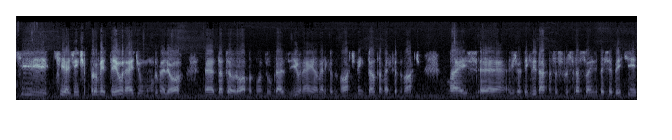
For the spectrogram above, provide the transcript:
que, que a gente prometeu né, de um mundo melhor, é, tanto a Europa quanto o Brasil né, e a América do Norte, nem tanto a América do Norte, mas é, a gente vai ter que lidar com essas frustrações e perceber que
